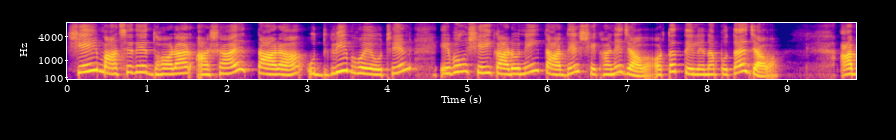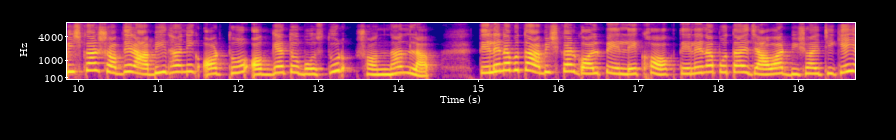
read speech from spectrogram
সেই মাছেদের ধরার আশায় তারা উদ্গ্রীব হয়ে ওঠেন এবং সেই কারণেই তাদের সেখানে যাওয়া, অর্থাৎ তেলেনাপোতায় যাওয়া। আবিষ্কার শব্দের আবিধানিক অর্থ অজ্ঞাত বস্তুর সন্ধান লাভ। তেলেনাপোতা আবিষ্কার গল্পে লেখক তেলেনাপোতায় যাওয়ার বিষয়টিকেই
